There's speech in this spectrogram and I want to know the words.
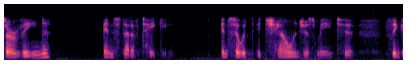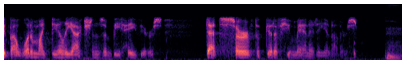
serving instead of taking, and so it, it challenges me to think about what are my daily actions and behaviors that serve the good of humanity and others. Mm.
